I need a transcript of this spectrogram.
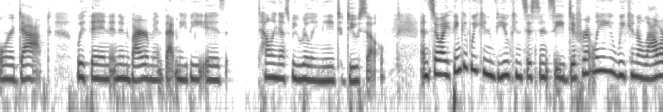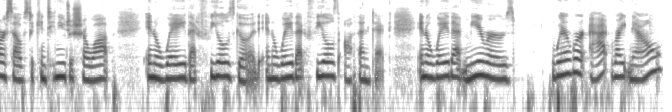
or adapt within an environment that maybe is telling us we really need to do so. And so I think if we can view consistency differently, we can allow ourselves to continue to show up in a way that feels good, in a way that feels authentic, in a way that mirrors where we're at right now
